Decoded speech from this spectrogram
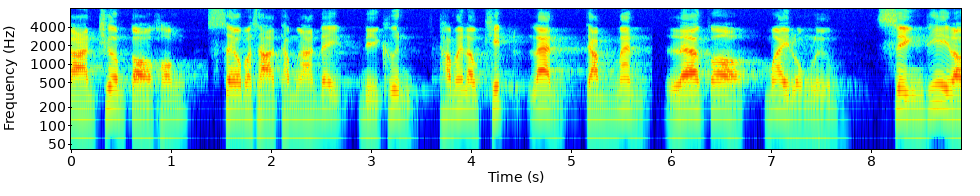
การเชื่อมต่อของเซลล์ประสาททำงานได้ดีขึ้น ทำให้เราคิดแล่นจำแม่น แล้วก็ไม่หลงลืม สิ่งที่เรา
